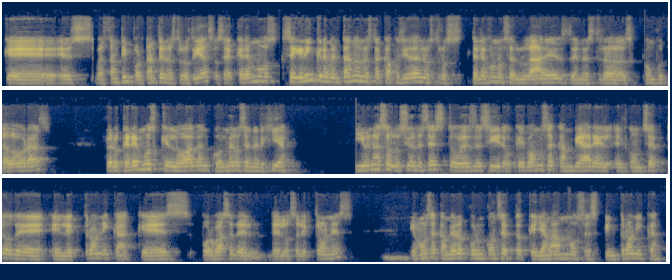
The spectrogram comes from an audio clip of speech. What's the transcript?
que es bastante importante en nuestros días. O sea, queremos seguir incrementando nuestra capacidad de nuestros teléfonos celulares, de nuestras computadoras, pero queremos que lo hagan con menos energía. Y una solución es esto, es decir, ok, vamos a cambiar el, concepto de electrónica, que es por base de, los electrones, y vamos a cambiarlo por un concepto que llamamos spintrónica,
